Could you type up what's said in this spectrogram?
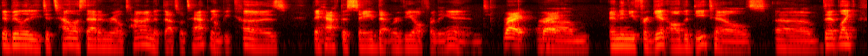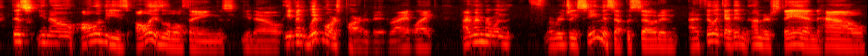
the ability to tell us that in real time that that's what's happening because they have to save that reveal for the end. Right, right. um, and then you forget all the details uh, that like this you know all of these all these little things you know even whitmore's part of it right? Like i remember when originally seeing this episode and i feel like i didn't understand how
